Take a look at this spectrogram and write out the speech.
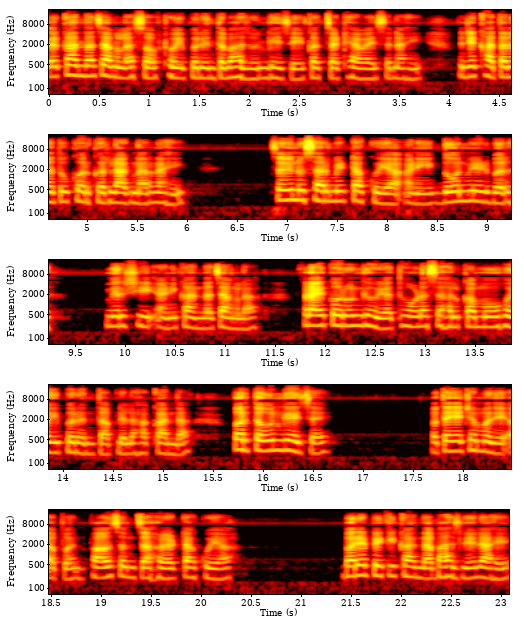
तर कांदा चांगला सॉफ्ट होईपर्यंत भाजून घ्यायचे. कच्चा ठेवायचा नाही. म्हणजे खाताना तो करकर लागणार नाही. चवीनुसार मीठ टाकूया आणि एक दोन मिनिटभर मिरची आणि कांदा चांगला फ्राय करून घेऊया. थोडासा हलका मऊ होईपर्यंत आपल्याला हा कांदा परतवून घ्यायचा आहे आता याच्यामध्ये आपण पाव चमचा हळद टाकूया. बऱ्यापैकी कांदा भाजलेला आहे.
